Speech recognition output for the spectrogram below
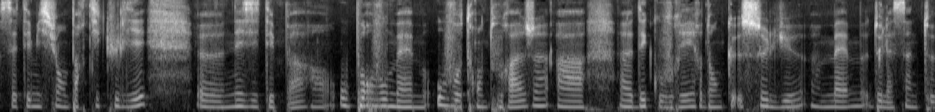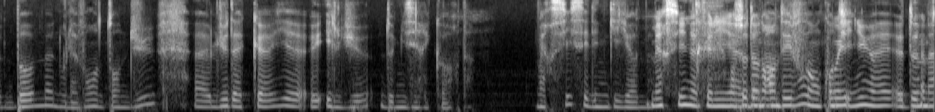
cette émission en particulier. Euh, n'hésitez pas, hein, ou pour vous-même ou votre entourage, à, découvrir donc ce lieu même de la Sainte Baume. Nous l'avons entendu, lieu d'accueil et lieu de miséricorde. Merci Céline Guillaume. Merci Nathalie. On se donne rendez-vous, on continue hein, demain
